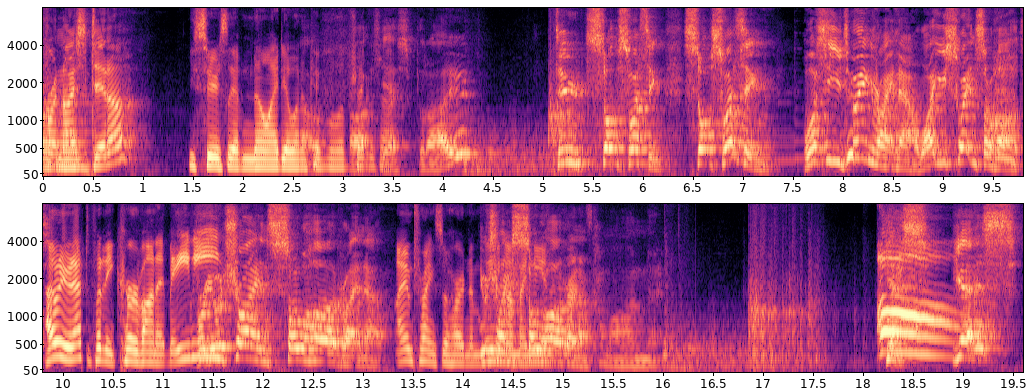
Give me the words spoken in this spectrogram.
out for a man. nice dinner? You seriously have no idea what I'm Oh, capable of. Check this out. yes, bro. Dude, stop sweating. Stop sweating. What are you doing right now? Why are you sweating so hard? I don't even have to put any curve on it, baby. Bro, you're trying so hard right now. I am trying so hard, and I'm You're leaning trying on my so knee. and hard right now. Come on. Oh! Yes.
